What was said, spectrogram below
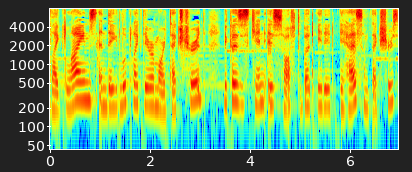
like lines and they look like they are more textured because skin is soft but it, it it has some textures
